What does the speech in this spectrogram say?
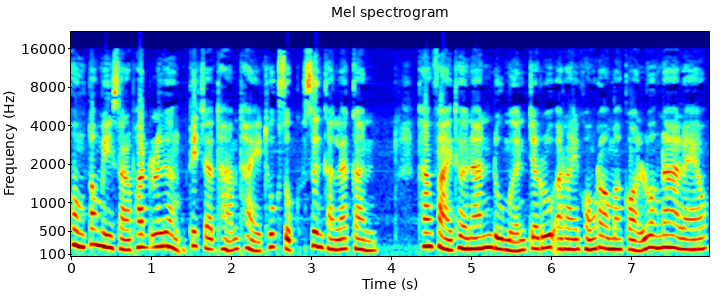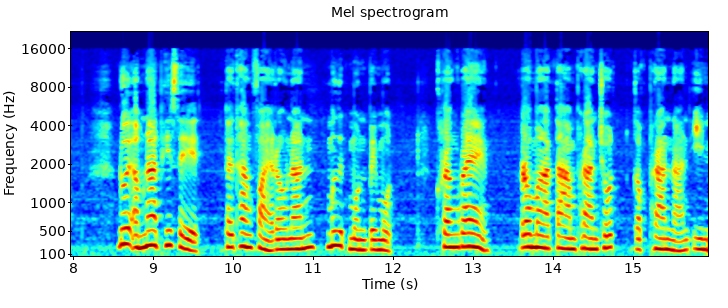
คงต้องมีสารพัดเรื่องที่จะถามไถ่ทุกสุขซึ่งกันและกัน ทางฝ่ายเธอนั้นดูเหมือนจะรู้อะไรของเรามาก่อนล่วงหน้าแล้ว ด้วยอำนาจพิเศษ แต่ทางฝ่ายเรานั้นมืดมนไปหมด ครั้งแรก เรามาตามพรานชดกับพรานหนานอิน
